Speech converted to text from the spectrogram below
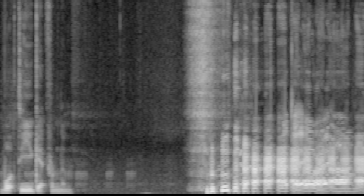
what do you get from them? Okay, alright. Um...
